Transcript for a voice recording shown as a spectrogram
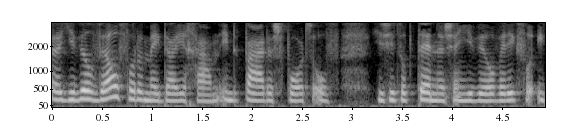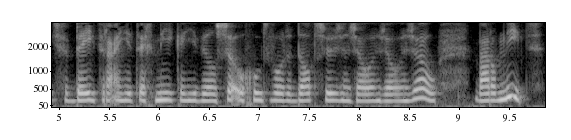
uh, je wil wel voor een medaille gaan in de paardensport. Of je zit op tennis en je wil, weet ik veel, iets verbeteren aan je techniek. En je wil zo goed worden dat, zus en zo en zo en zo. Waarom niet?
